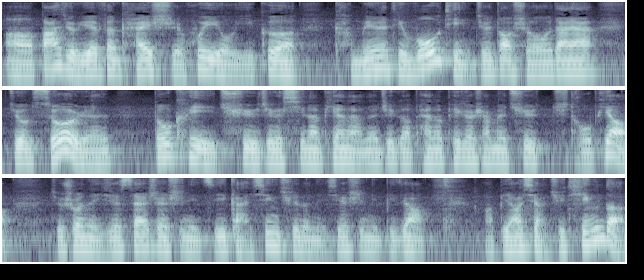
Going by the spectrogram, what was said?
啊八九月份开始会有一个 community voting，就是到时候大家就所有人都可以去这个西南偏南的这个 panel picker 上面去去投票，就说哪些 session 是你自己感兴趣的，哪些是你比较啊比较想去听的。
